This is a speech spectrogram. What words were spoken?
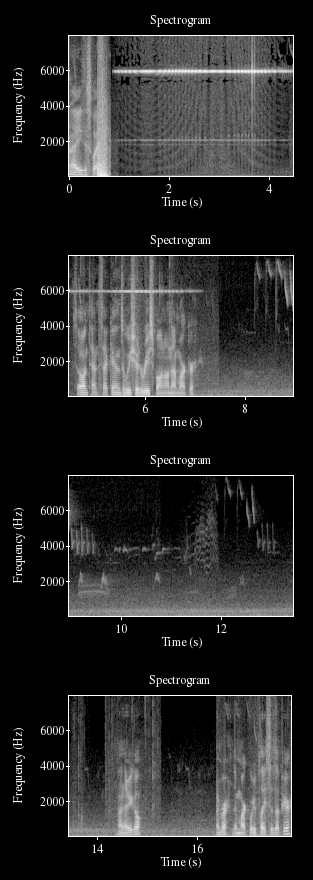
Ah, easiest way. So in 10 seconds we should respawn on that marker. And there you go. Remember, the marker we place is up here.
